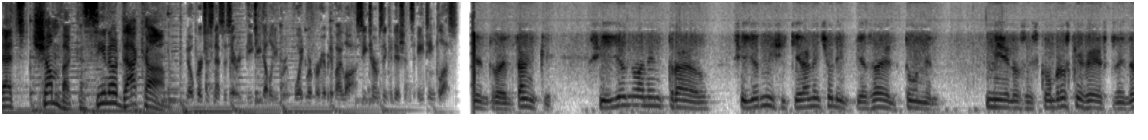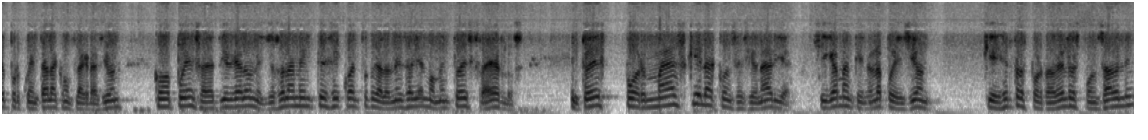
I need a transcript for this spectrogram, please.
That's chumbacasino.com. No purchase necessary. BGW. Void were prohibited by law. See terms and conditions. 18 plus. dentro del tanque. Si ellos no han entrado, si ellos ni siquiera han hecho limpieza del túnel, ni de los escombros que se desprenden por cuenta de la conflagración, ¿cómo pueden saber 10 galones? Yo solamente sé cuántos galones hay al momento de extraerlos. Entonces, por más que la concesionaria siga manteniendo la posición, que es el transportador el responsable,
